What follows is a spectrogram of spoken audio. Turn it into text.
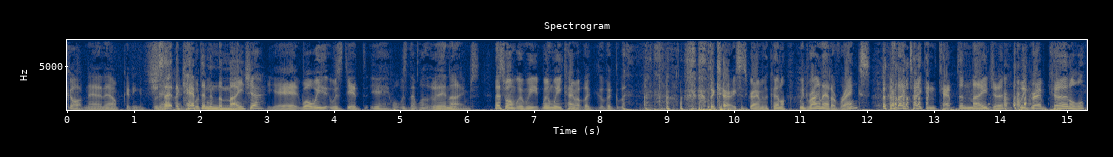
God! Now, now I'm getting. A shit. Was that the captain football. and the major? Yeah. Well, we it was yeah, yeah. What was that? What were their names? That's when when we when we came up the the, the characters Graham and the Colonel. We'd run out of ranks because they'd taken Captain Major. We grabbed Colonel,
